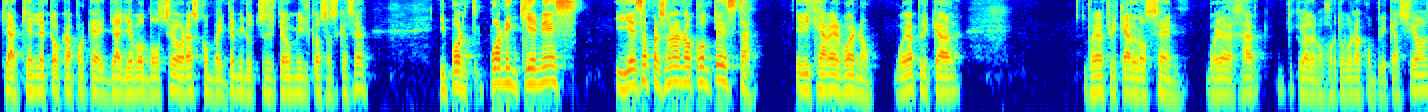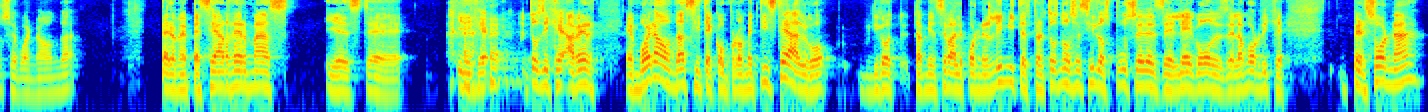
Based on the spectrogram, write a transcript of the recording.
que a quién le toca porque ya llevo 12 horas con 20 minutos y tengo mil cosas que hacer. Y ponen quién es y esa persona no contesta. Y dije, a ver, bueno, voy a aplicar, voy a aplicar los Zen. Voy a dejar, que a lo mejor tuve una complicación, sé buena onda. Pero me empecé a arder más y este, y dije, entonces dije, a ver, en buena onda, si te comprometiste algo, digo, también se vale poner límites, pero entonces no sé si los puse desde el ego, desde el amor. Dije, persona,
